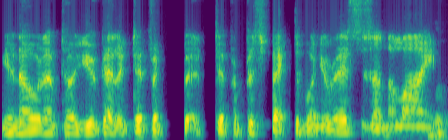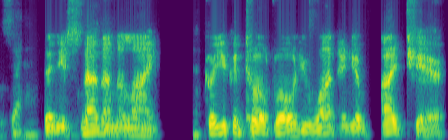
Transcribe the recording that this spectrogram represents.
You know what I'm telling you? You've got a different different perspective when your ass is on the line Exactly. than it's not on the line. Because you can talk all you want in your high chair,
